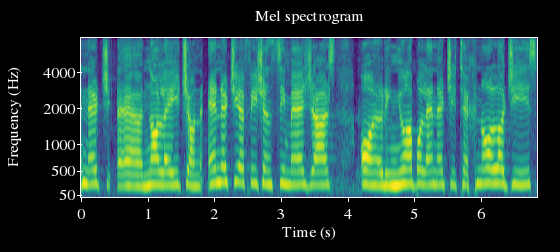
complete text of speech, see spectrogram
energy, uh, knowledge on energy efficiency measures, on renewable energy technologies,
